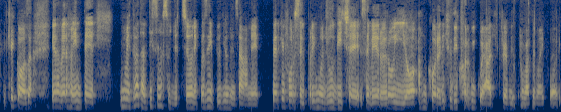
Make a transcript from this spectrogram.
che cosa era veramente mi metteva tantissima soggezione, quasi di più di un esame, perché forse il primo giudice severo ero io, ancora di più di qualunque altro abbia trovato mai fuori.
